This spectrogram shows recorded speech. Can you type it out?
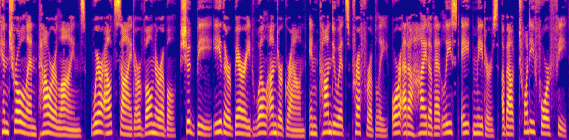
Control and power lines, where outside or vulnerable, should be either buried well underground in conduits preferably or at a height of at least 8 meters about 24 feet.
